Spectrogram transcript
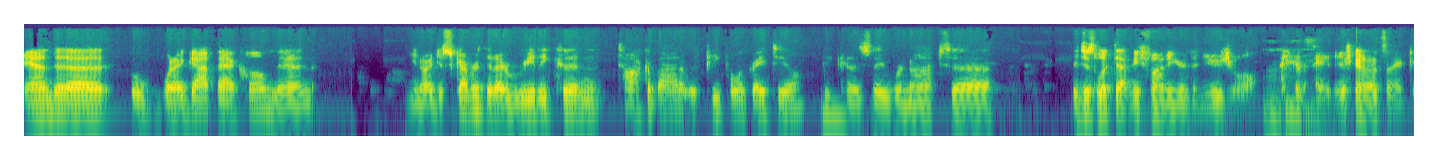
And uh, when I got back home, then, you know, I discovered that I really couldn't talk about it with people a great deal mm-hmm. because they were not, uh, they just looked at me funnier than usual. Mm-hmm. right? You know, it's like,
